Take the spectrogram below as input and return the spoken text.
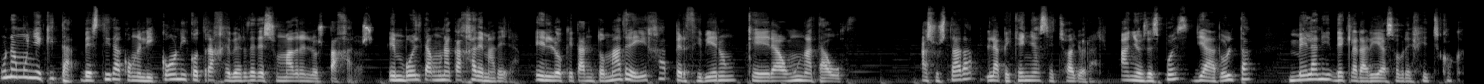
una muñequita vestida con el icónico traje verde de su madre en Los pájaros, envuelta en una caja de madera, en lo que tanto madre e hija percibieron que era un ataúd. Asustada, la pequeña se echó a llorar. Años después, ya adulta, Melanie declararía sobre Hitchcock.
